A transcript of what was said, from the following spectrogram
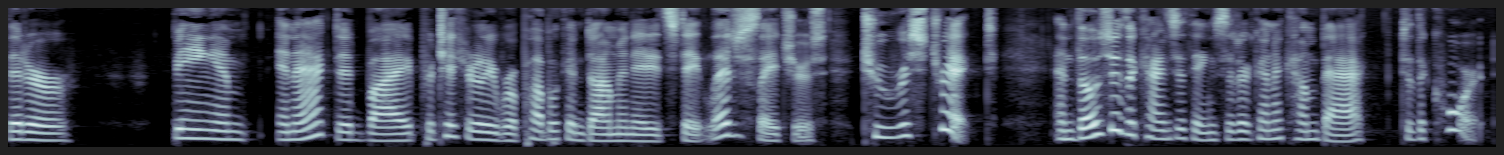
that are being enacted by particularly Republican dominated state legislatures to restrict. And those are the kinds of things that are going to come back to the court.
